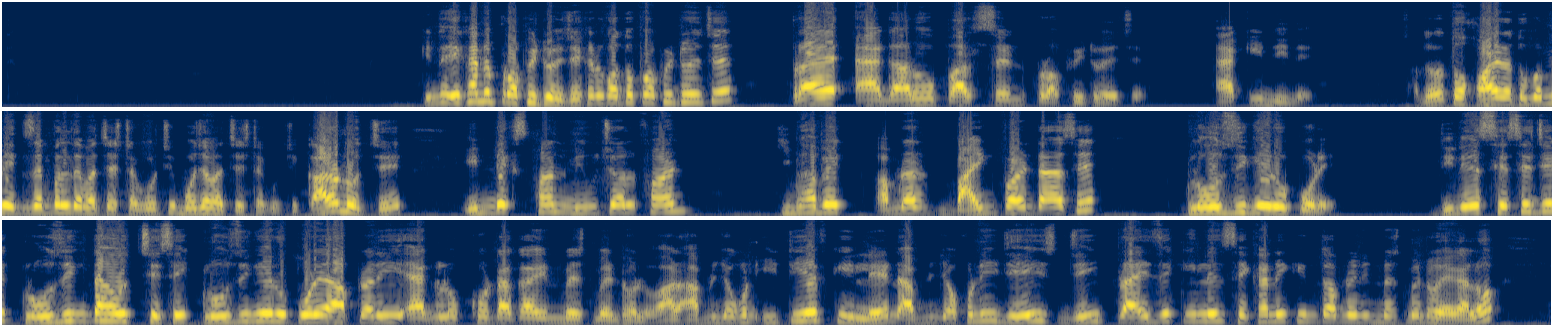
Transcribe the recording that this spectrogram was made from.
কিন্তু এখানে প্রফিট হয়েছে। এখানে কত প্রফিট হয়েছে? প্রায় এগারো পার্সেন্ট প্রফিট হয়েছে একই দিনে। সাধারণত হয় না, তবু আমি এক্সাম্পল দেওয়ার চেষ্টা করছি, বোঝাবার চেষ্টা করছি। কারণ হচ্ছে ইন্ডেক্স ফান্ড মিউচুয়াল ফান্ড কীভাবে আপনার বাইং পয়েন্টটা আছে ক্লোজিং এর উপরে। দিনের শেষে যে ক্লোজিংটা হচ্ছে, সেই ক্লোজিং এর উপরে আপনার এই এক লক্ষ টাকা ইনভেস্টমেন্ট হলো। আর আপনি যখন ইটিএফ কিনলেন, আপনি যখনই যেই যেই প্রাইজে কিনলেন, সেখানেই কিন্তু আপনার ইনভেস্টমেন্ট হয়ে গেল।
